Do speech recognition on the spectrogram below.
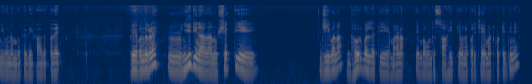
ನೀವು ನಂಬಬೇಕಾಗುತ್ತದೆ. ಪ್ರಿಯ ಬಂಧುಗಳೇ ಈ ದಿನ ನಾನು ಶಕ್ತಿಯೇ ಜೀವನ, ದೌರ್ಬಲ್ಯತೆಯೇ ಮರಣ ಎಂಬ ಒಂದು ಸಾಹಿತ್ಯವನ್ನು ಪರಿಚಯ ಮಾಡಿಕೊಟ್ಟಿದ್ದೀನಿ.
